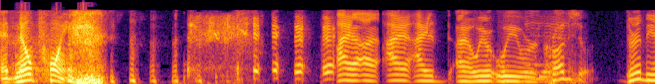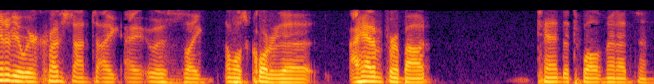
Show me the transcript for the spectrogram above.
At no point. I, I, I, I, I we, we were crunched during the interview. We were crunched on. T- I, I, it was like almost quarter to. I had him for about ten to twelve minutes, and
